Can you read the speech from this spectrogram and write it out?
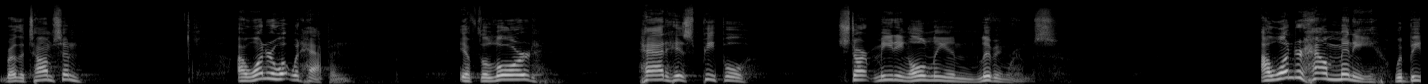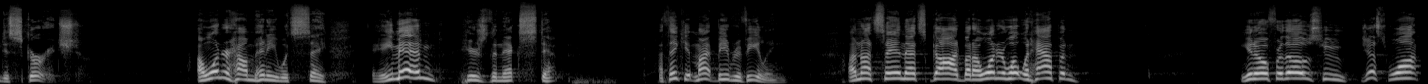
Brother Thompson, I wonder what would happen if the Lord had his people start meeting only in living rooms. I wonder how many would be discouraged. I wonder how many would say, Amen, here's the next step. I think it might be revealing. I'm not saying that's God, but I wonder what would happen. You know, for those who just want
